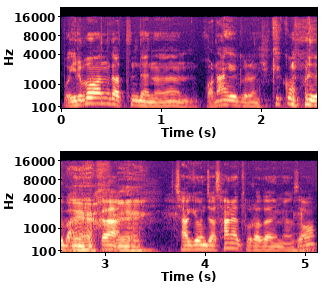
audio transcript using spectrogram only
뭐 일본 같은 데는 워낙에 그런 히키코모리도 많으니까 예. 자기 혼자 산에 돌아다니면서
